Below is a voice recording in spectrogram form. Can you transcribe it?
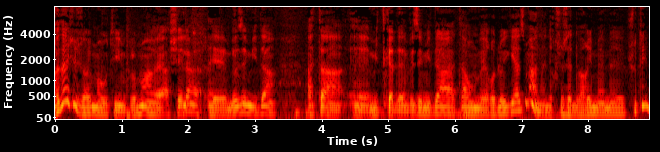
ודאי שיש דברים מהותיים, כלומר השאלה אה, באיזה מידה אתה מתקדם ואיזה מידה אתה אומר עוד לא הגיע הזמן, אני חושב שהדברים הם פשוטים.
